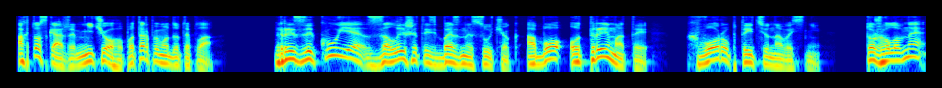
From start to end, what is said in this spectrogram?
А хто скаже нічого, потерпимо до тепла, ризикує залишитись без несучок або отримати хвору птицю навесні. Тож головне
